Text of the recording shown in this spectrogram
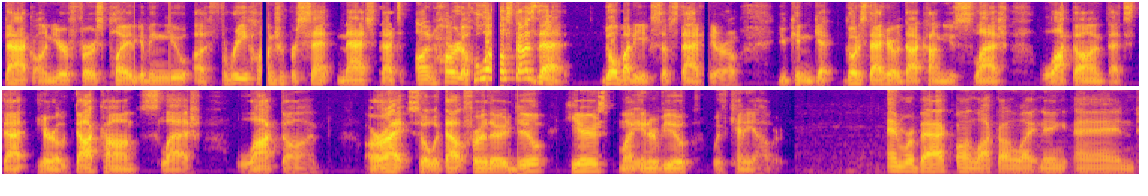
back on your first play, giving you a 300% match. That's unheard of. Who else does that? Nobody except Stat Hero. You can get go to stathero.com, use slash locked on. That's stathero.com slash locked on. All right. So without further ado, here's my interview with Kenny Albert. And we're back on Locked On Lightning. And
